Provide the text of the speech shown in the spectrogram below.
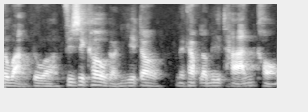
ระหว่างตัวฟิสิก a l กับดิจิทัลนะครับเรามีฐานของ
